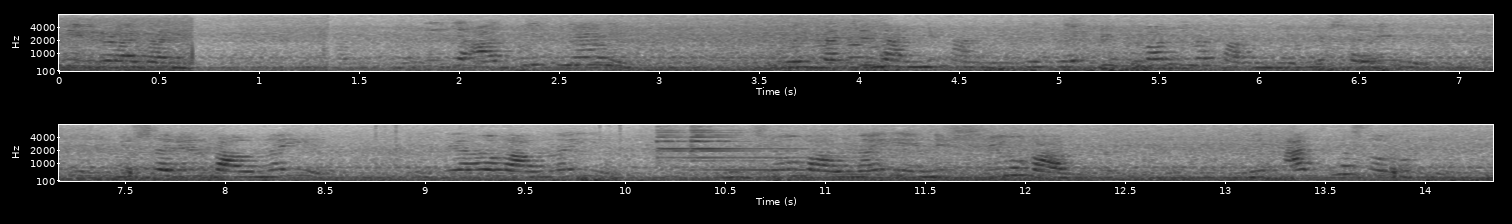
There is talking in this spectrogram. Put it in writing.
वेगळा जाणे म्हणजे जे अद्वैत आहे द्वैताची जाणणी सांगितली ते कुटुंबातलं सांगितलं. म्हणजे शरीर आहे. मी शरीर भाव नाही आहे देह भाव नाही आहे मी जीव भाव नाही आहे मी शिव भाव. मी आत्मस्वरूप आहे.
